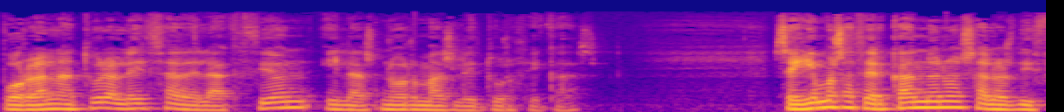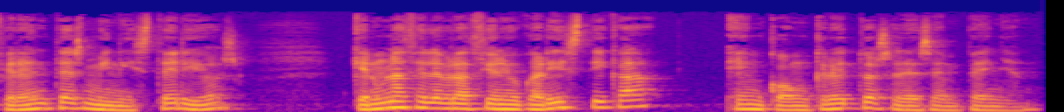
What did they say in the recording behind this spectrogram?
por la naturaleza de la acción y las normas litúrgicas. Seguimos acercándonos a los diferentes ministerios que en una celebración eucarística en concreto se desempeñan.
